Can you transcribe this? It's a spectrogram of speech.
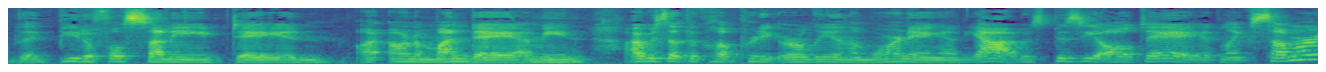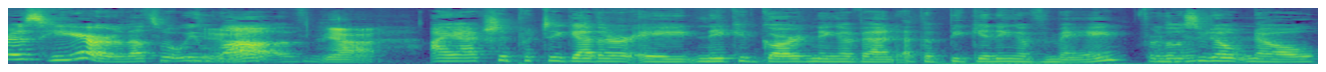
the beautiful sunny day and on a Monday. I mean, I was at the club pretty early in the morning, and yeah, it was busy all day. And like summer is here. That's what we Yeah. love. Yeah. I actually put together a naked gardening event at the beginning of May. For those who Mm-hmm. don't know,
